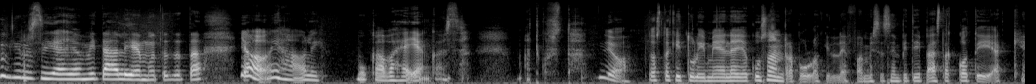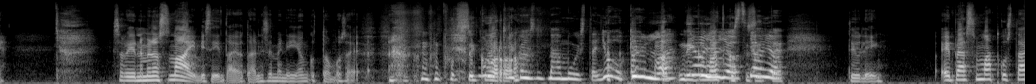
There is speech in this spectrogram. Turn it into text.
Virsiä ja mitä lie, mutta tota, joo, ihan oli mukava heidän kanssa matkustaa. Joo, tostakin tuli mieleen joku Sandra Pullokin leffa, missä sen piti päästä kotiin äkkiä. Se oli menossa naimisiin tai jotain, niin se meni jonkun tommoseen pussikuoroon. Mulla nyt mä muistan. Joo, kyllä. niin joo, kuin joo, joo, matkusti joo, sitten joo. tyyliin. Ei päässyt matkustaa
